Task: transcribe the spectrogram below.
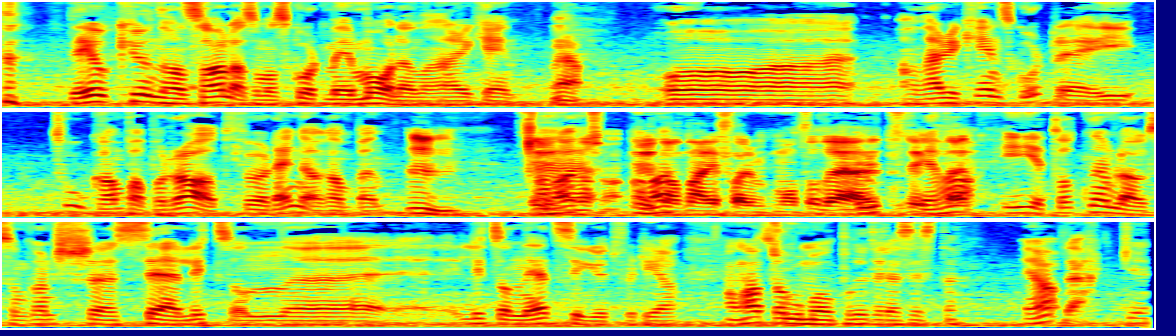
Det er jo kun han Sala som har skåret mer mål enn han Harry Kane. Ja. Og eh, han Harry Kane skårte i to kamper på rad før denne kampen. Mm. Uten, Han har, uten at han er i form, på en måte. Det er Ut- stygt ja. I et Tottenham-lag som kanskje ser litt sånn eh, Litt sånn nedsig ut for tida. han har to mål på de tre siste. Ja. Det er ikke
